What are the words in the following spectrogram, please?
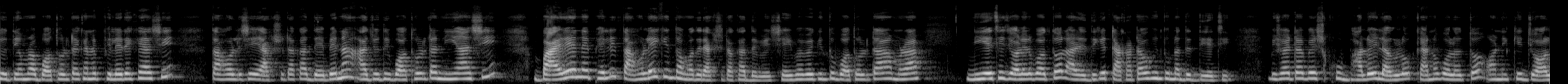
যদি আমরা বোতলটা এখানে ফেলে রেখে আসি তাহলে সেই একশো টাকা দেবে না। আর যদি বোতলটা নিয়ে আসি বাইরে এনে ফেলি তাহলেই কিন্তু আমাদের একশো টাকা দেবে। সেইভাবে কিন্তু বোতলটা আমরা নিয়েছি জলের বোতল আর এদিকে টাকাটাও কিন্তু ওনাদের দিয়েছি। বিষয়টা বেশ খুব ভালোই লাগল। কেন বলো তো? অনেকে জল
